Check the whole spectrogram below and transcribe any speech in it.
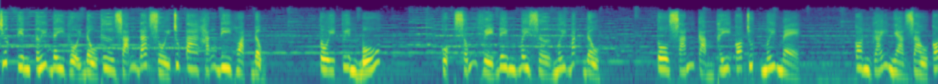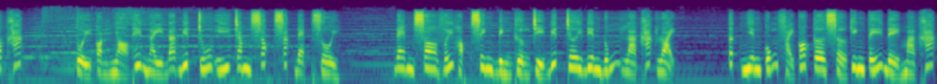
Trước tiên tới đây gội đầu thư giãn đã rồi chúng ta hãng đi hoạt động. Tôi tuyên bố. Cuộc sống về đêm bây giờ mới bắt đầu. Tô sán cảm thấy có chút mới mẻ. Con gái nhà giàu có khác. Tuổi còn nhỏ thế này đã biết chú ý chăm sóc sắc đẹp rồi đem so với học sinh bình thường chỉ biết chơi điên đúng là khác loại. Tất nhiên cũng phải có cơ sở kinh tế để mà khác.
